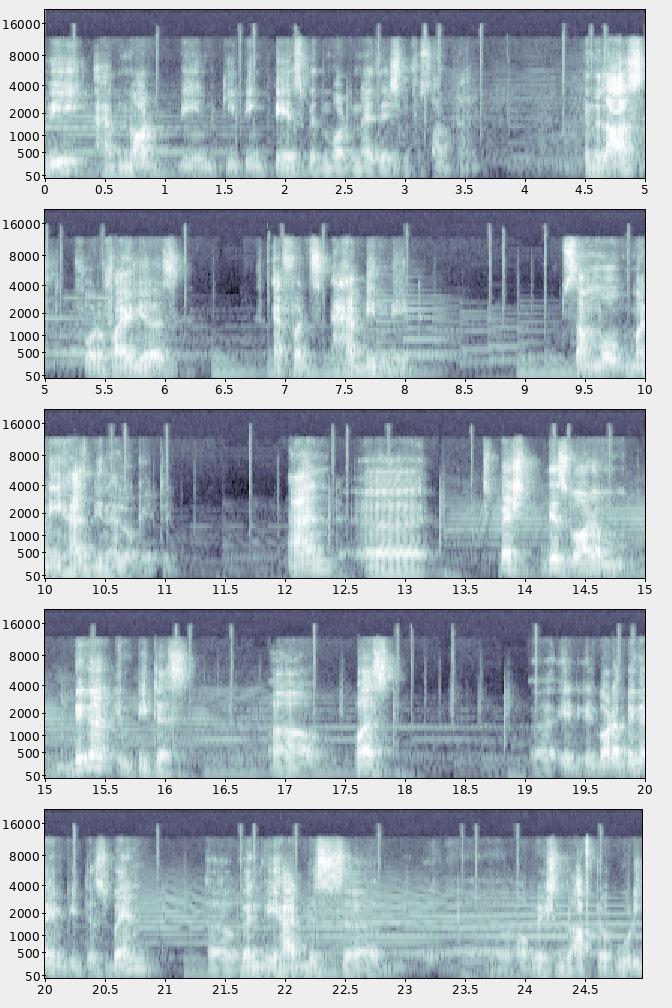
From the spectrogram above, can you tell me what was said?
we have not been keeping pace with modernization for some time. In the last four or five years, efforts have been made. Some more money has been allocated. And uh, this got a bigger impetus first, uh, it, it, got a bigger impetus when uh, when we had this operations after Uri,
